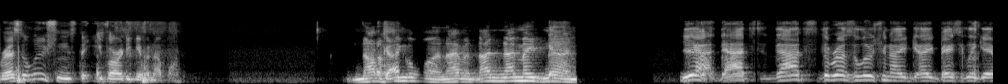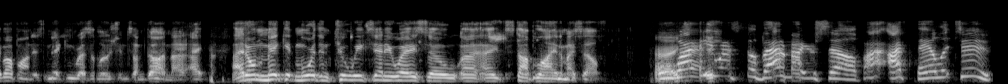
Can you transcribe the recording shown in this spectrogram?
resolutions that you've already given up on? Not a Okay. single one. I haven't. I, I made none. Yeah, that's that's the resolution I, I basically gave up on is making resolutions. I'm done. I, I, I don't make it more than two weeks anyway, so uh, I stop lying to myself. Well, right. why do you want to feel bad about yourself? I, I fail it too.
